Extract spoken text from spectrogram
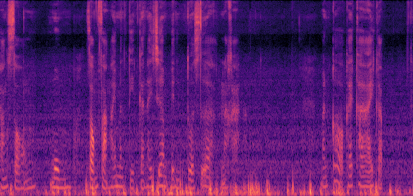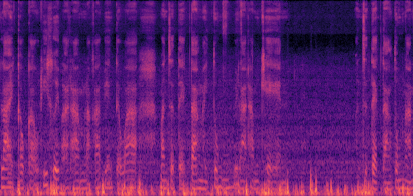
ทั้งสอง มุมสองฝั่งให้มันติดกันให้เชื่อมเป็นตัวเสื้อนะคะ มันก็คล้ายๆกับลายเก่าๆที่เคยพาทำนะคะ เพียงแต่ว่ามันจะแตกต่างในตรงเวลาทำแขน มันจะแตกต่างตรงนั้น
